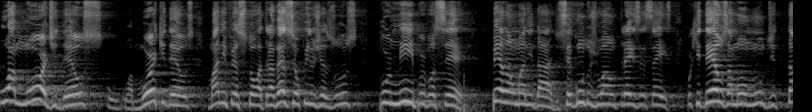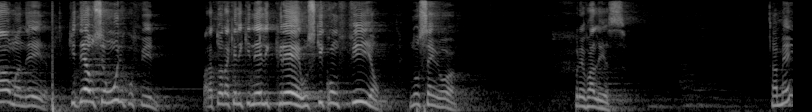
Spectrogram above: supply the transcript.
o amor de Deus, o amor que Deus manifestou através do seu filho Jesus por mim e por você, pela humanidade, segundo João 3:16, porque Deus amou o mundo de tal maneira que deu o seu único filho para todo aquele que nele crê, os que confiam no Senhor prevaleça. Amém?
